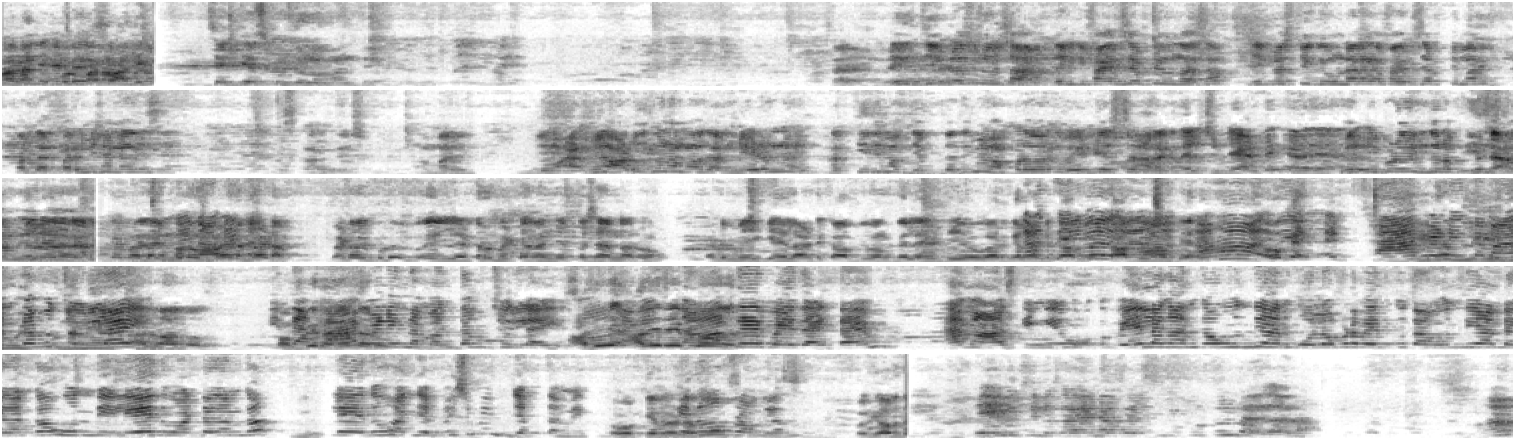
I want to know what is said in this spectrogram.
మనకి ఇప్పుడు మనం అది చెక్ చేసుకుంటున్నాం అంతే. ఇది జీ ప్లస్ టూ సార్ దీనికి ఫైర్ సేఫ్టీ ఉందా సార్? జీ ప్లస్ టూకి ఉండాలి ఫైర్ సేఫ్టీ మరి? దాని పర్మిషన్ ఏది మరి. మేము మేము అడుగుతున్నాం కదా సార్. మేడం ప్రతిదీ మాకు చెప్తుంది. మేము అప్పటి వరకు వెయిట్ చేస్తున్నాం. తెలుసుంటే అంటే ఇప్పుడు ఇందులో. మేడం ఇప్పుడు మేడం లెటర్ పెట్టారని చెప్పేసి అన్నారు. అంటే మీకు ఎలాంటి కాపీ పంపలేదు డిఓ గారికి ఎలాంటి కాపీ కాపీ ఓకే. So అదే- అదే రేపు- I'm asking you, ఒకవేళ కనుక ఉంది అనుకో లోపల వెతుకుతా ఉంది అంటే కనుక ఉంది లేదు అంటే కనుక లేదు అని చెప్పేసి మేము చెప్తాం మీకు. Okay no problem. ఏమి ఇచ్చిండు కరెంట్ అఫైర్స్ మీకు గుర్తుంటుంది కదా? ఆ?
